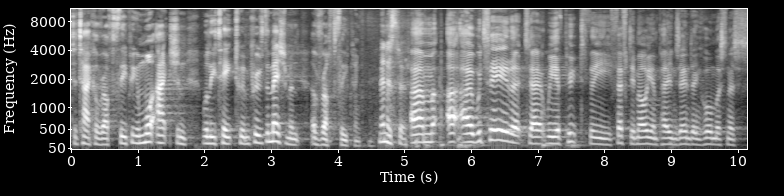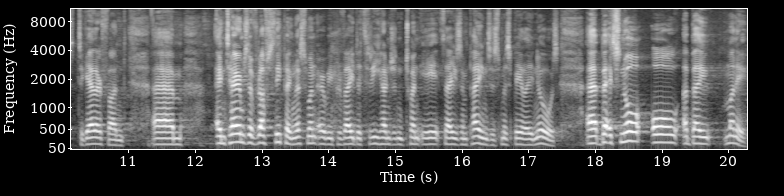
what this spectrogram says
to tackle rough sleeping and what action will he take to improve the measurement of rough sleeping? Minister. Um, I, I would say that uh, we have put the £50 million pounds Ending Homelessness Together Fund um, In terms of rough sleeping, this winter we provided £328,000, as Ms Bailey knows. Uh, but it's not all about money.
